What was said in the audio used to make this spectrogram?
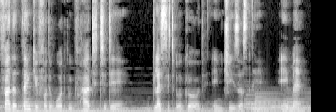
Father, thank you for the word we've heard today. Bless it, O God, in Jesus' name. Amen.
